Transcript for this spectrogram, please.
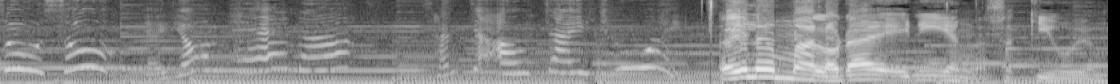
สู้สู้อย่ายอมแพ้นะ ฉันจะเอาใจช่วย เอ้ย เริ่มมาเราได้ไอ้นี่ยังอะสกิลยัง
